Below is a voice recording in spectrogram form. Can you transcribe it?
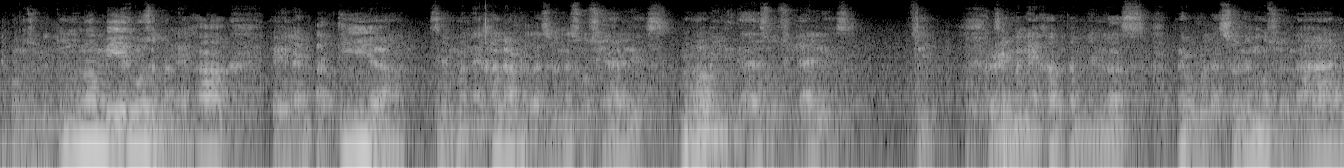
el conocimiento de uno mismo, se maneja eh, la empatía, se maneja las relaciones sociales, Ujú. habilidades sociales, ¿sí? se maneja también la regulación emocional,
